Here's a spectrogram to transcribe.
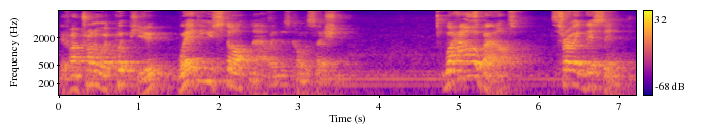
If I'm trying to equip you, where do you start now in this conversation? Well, how about throwing this in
